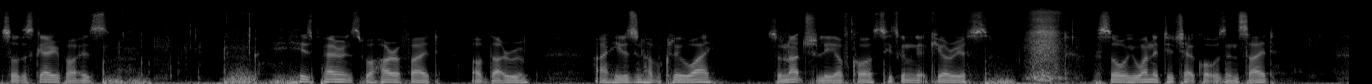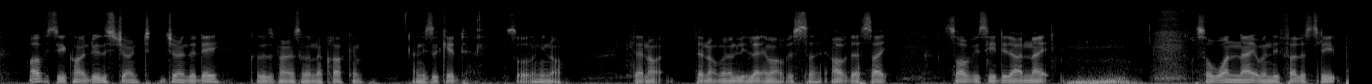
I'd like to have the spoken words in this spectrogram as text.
So the scary part is his parents were horrified of that room and he doesn't have a clue why. So naturally, of course, he's gonna get curious. So he wanted to check what was inside. Obviously, you can't do this during during the day because his parents are gonna clock him, and he's a kid. So you know, they're not they're not gonna let him out of his sight, out of their sight. So obviously, he did it at night. So one night when they fell asleep,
